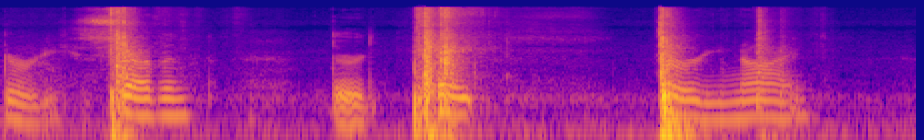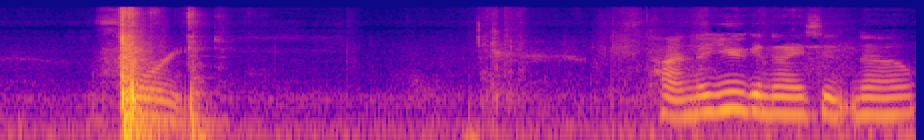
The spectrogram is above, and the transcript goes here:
37, 38, 39, 40. Time to euthanize it now.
